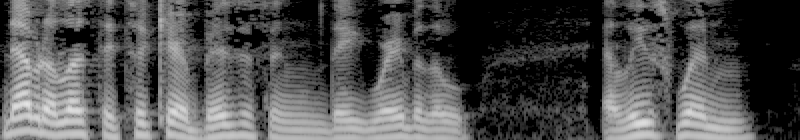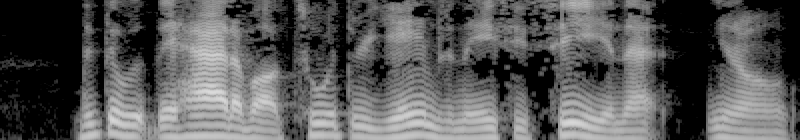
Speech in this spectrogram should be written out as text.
nevertheless they took care of business and they were able to at least win. I think they, they had about two or three games in the ACC in that you know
